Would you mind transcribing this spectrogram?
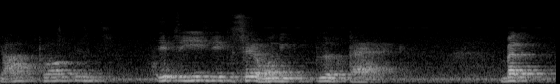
God providence. It's easy to say when you look back. But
